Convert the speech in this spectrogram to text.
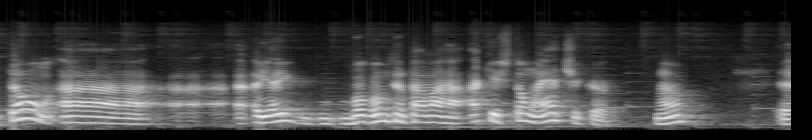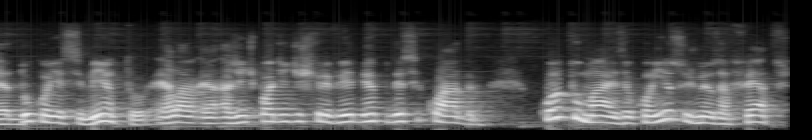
Então, a, a, a, e aí vamos tentar amarrar. A questão ética né, é, do conhecimento, ela, é, a gente pode descrever dentro desse quadro. Quanto mais eu conheço os meus afetos,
